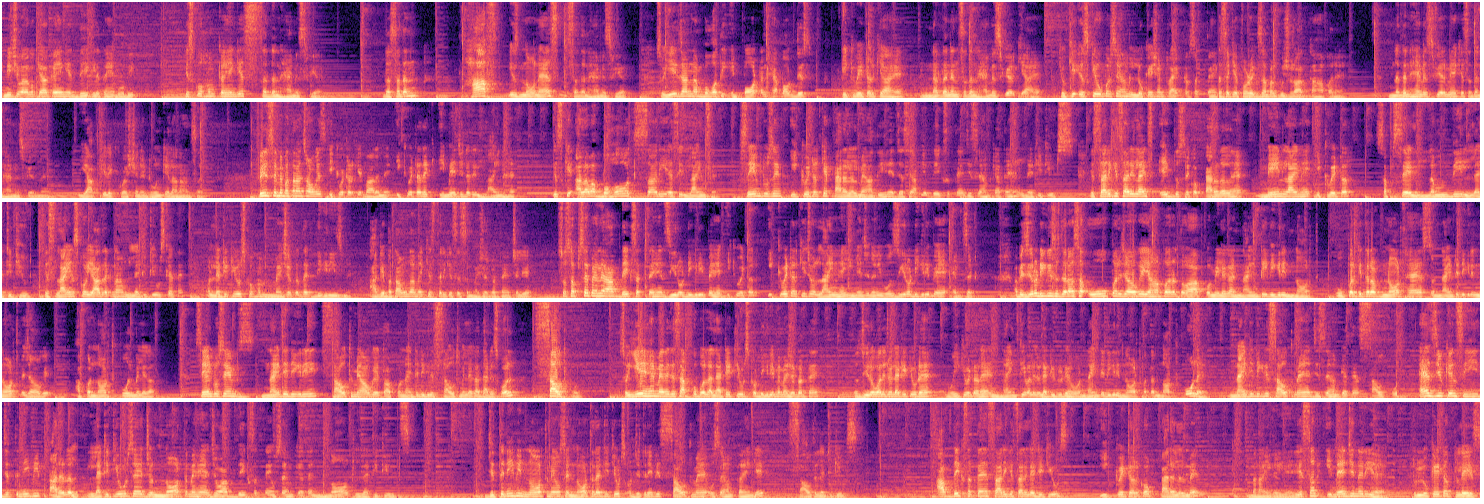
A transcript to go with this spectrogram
नीचे वाले को क्या कहेंगे? देख लेते हैं वो भी। इसको हम कहेंगे southern hemisphere. The southern half is known as southern hemisphere so ये जानना बहुत ही इंपॉर्टेंट है अबाउट दिस इक्वेटर क्या है? नदन एंड सदन हेमिस्फीयर क्या है? क्योंकि इसके ऊपर से हम लोकेशन ट्रैक कर सकते हैं। जैसे कि फॉर एग्ज़ाम्पल गुजरात कहाँ पर है? नदन हेमिस्फीयर में है कि सदन हेमिस्फीयर में है? ये आपके लिए क्वेश्चन है, ढूंढ के लाना आंसर फिर से मैं बताना चाहूँगा इस इक्वेटर के बारे में। इक्वेटर एक इमेजिनरी लाइन है। इसके अलावा बहुत सारी ऐसी लाइंस है। सेम टू सेम इक्वेटर के पैरेलल में आती है, जैसे आप ये देख सकते हैं, जिसे हम कहते हैं लेटीट्यूड्स ये सारी की सारी लाइंस एक दूसरे को पैरेलल हैं। मेन लाइन है इक्वेटर सबसे लंबी लेटीट्यूड इस लाइंस को याद रखना हम लेटीट्यूड्स कहते हैं, और लेटीट्यूड्स को हम मेजर करते हैं डिग्रीज में। आगे बताऊँगा मैं किस तरीके से मेजर करते हैं, चलिए। सो so, सबसे पहले आप देख सकते हैं ज़ीरो डिग्री पे है इक्वेटर इक्वेटर की जो लाइन है इमेजिनरी वो ज़ीरो डिग्री पे है एग्जैक्ट अभी ज़ीरो डिग्री से जरा सा ऊपर जाओगे यहाँ पर तो आपको मिलेगा 90 डिग्री नॉर्थ ऊपर की तरफ़ नॉर्थ है सो 90 डिग्री नॉर्थ पे जाओगे आपको नॉर्थ पोल मिलेगा. Same to same 90 degree south में आओगे तो आपको 90 डिग्री साउथ मिलेगा. That is called south pole so ये है मैंने जैसे आपको बोला लैटिट्यूड्स को डिग्री में मेजर करते हैं. तो ज़ीरो वाले जो लैटीट्यूड है, वो इक्वेटर है 90 वाले जो लैटिट्यूड है, वो 90 डिग्री नॉर्थ मतलब नॉर्थ पोल है। 90 डिग्री साउथ में है, जिसे हम कहते हैं south pole as you can see जितनी भी पैरेलल लैटिट्यूड्स है, जो नॉर्थ में है, जो आप देख सकते हैं, उसे हम कहते हैं नॉर्थ लैटिट्यूड्स जितनी भी नॉर्थ में उसे नॉर्थ लैटिट्यूड्स और जितनी भी साउथ में उसे हम कहेंगे साउथ लैटिट्यूड्स आप देख सकते हैं सारी के सारे लैटिट्यूड्स इक्वेटर को पैरेलल में। बनाई गई है। ये सब इमेजिनरी है। To locate a place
